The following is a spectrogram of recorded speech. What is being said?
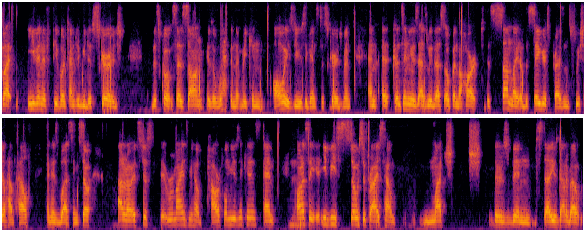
But even if people are tempted to be discouraged, this quote says, Song is a weapon that we can always use against discouragement. And it continues, As we thus open the heart to the sunlight of the Savior's presence, we shall have health and his blessing. So, I don't know. It's just, it reminds me how powerful music is. And honestly, you'd be so surprised how much there's been studies done about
